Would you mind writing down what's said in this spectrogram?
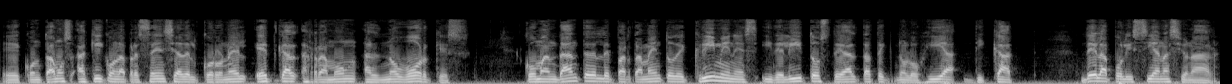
eh, contamos aquí con la presencia del coronel Edgar Ramón Alno Borges, comandante del Departamento de Crímenes y Delitos de Alta Tecnología DICAT de la Policía Nacional.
